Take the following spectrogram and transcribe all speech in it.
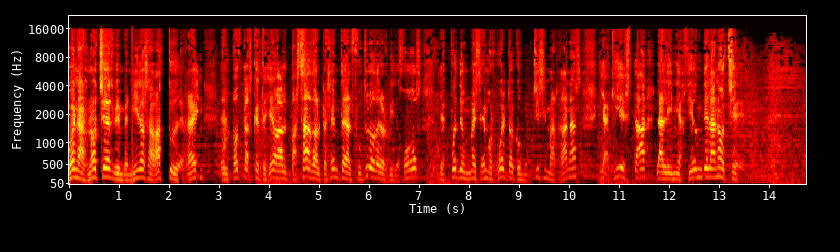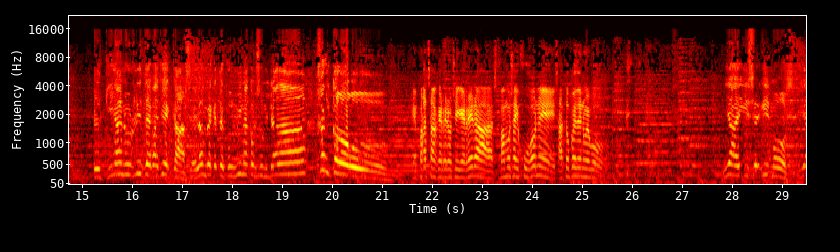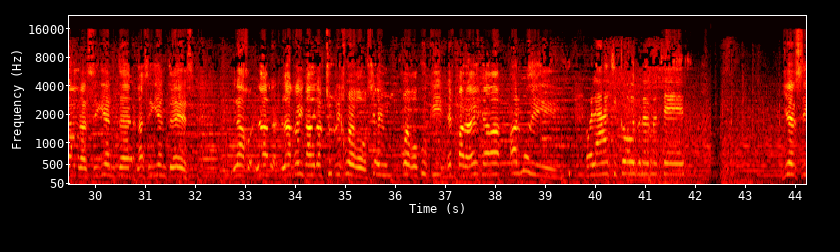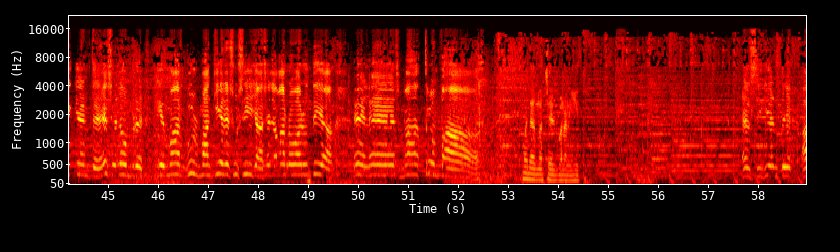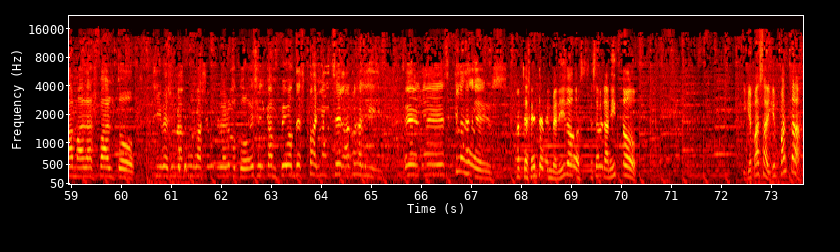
Buenas noches, bienvenidos a Back to the Game, el podcast que te lleva al pasado, al presente, al futuro de los videojuegos. Después de un mes hemos vuelto con muchísimas ganas y aquí está la alineación de la noche. El Keanu de Vallecas, el hombre que te fulmina con su mirada, Hanko. ¿Qué pasa, guerreros y guerreras? Vamos ahí, jugones, a tope de nuevo. Y ahí seguimos. Y ahora el siguiente, la siguiente es la, la, la reina de los churrijuegos. Si hay un juego cookie, es para ella, Almudi. Hola chicos, buenas noches. Y el siguiente es el hombre que Mark Gurman quiere su silla, se la va a robar un día. Él es Matt Trompa. Buenas noches, buenas noches. El siguiente ama el asfalto. Si ves una curva se vuelve loco. Es el campeón de España Sega Rally. Él es Kles. Noche gente, bienvenidos. Ese veranito. ¿Y qué pasa? ¿Y quién falta?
